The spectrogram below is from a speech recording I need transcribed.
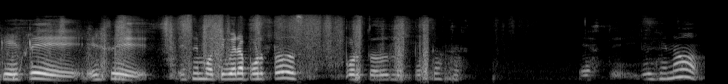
que ese, ese, ese motivo era por todos, por todos los podcasters. Este, dije, no,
